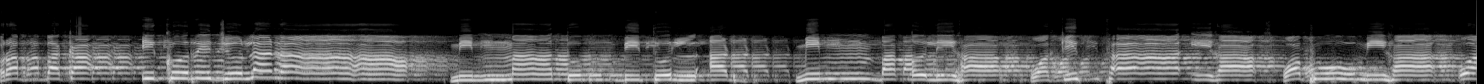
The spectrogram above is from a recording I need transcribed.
ربك اخرج لنا মিম্মা তুম্বিতুল আরদ মিম বাকলিহা ওয়া কিসাইহা ওয়া ফুমিহা ওয়া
